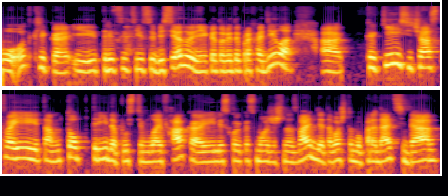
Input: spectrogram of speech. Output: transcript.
отклика и 30 собеседований, которые ты проходила, uh, Какие сейчас твои там топ-3, допустим, лайфхака или сколько сможешь назвать для того, чтобы продать себя,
